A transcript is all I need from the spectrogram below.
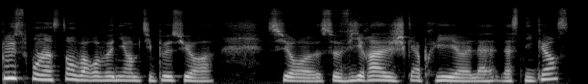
plus pour l'instant, on va revenir un petit peu sur, sur euh, ce virage qu'a pris euh, la, la sneakers.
